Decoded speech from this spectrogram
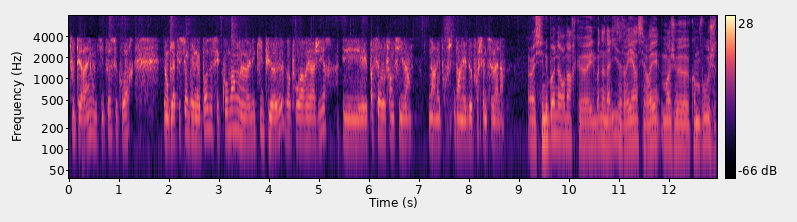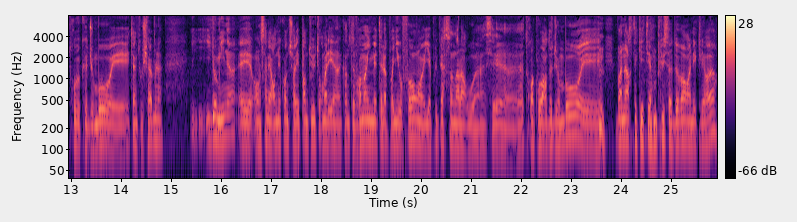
tout terrain, un petit peu ce coureur. Donc la question que je me pose, c'est comment l'équipe UAE va pouvoir réagir et passer à l'offensive hein, dans les deux prochaines semaines. Ouais, c'est une bonne remarque, euh, une bonne analyse, Adrien. C'est vrai. Moi, je, comme vous, je trouve que Jumbo est, est intouchable. Il, il domine et on s'en est rendu compte sur les pentes du Tourmalet. hein. Quand vraiment ils mettaient la poignée au fond, euh, il n'y a plus personne dans la roue. hein. C'est euh, trois coureurs de Jumbo et Van Aert qui était en plus devant un éclaireur.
